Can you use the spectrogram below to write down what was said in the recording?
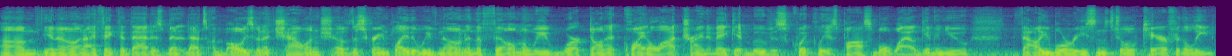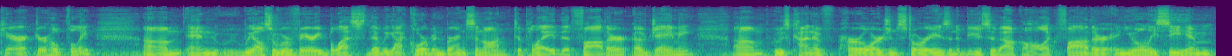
Um, you know, and I think that that has been that's always been a challenge of the screenplay that we've known in the film, and we worked on it quite a lot, trying to make it move as quickly as possible while giving you valuable reasons to care for the lead character, hopefully. Um, and we also were very blessed that we got Corbin Bernsen on to play the father of Jamie, um, who's kind of her origin story is an abusive alcoholic father. And you only see him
